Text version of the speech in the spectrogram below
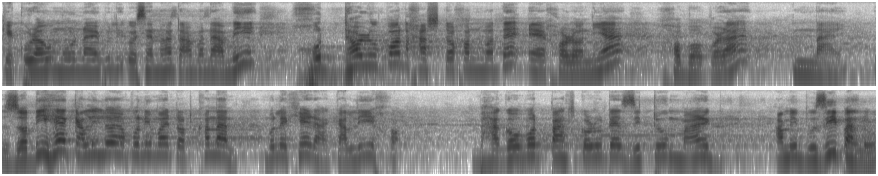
কেঁকুৰাও মোৰ নাই বুলি কৈছে নহয় তাৰমানে আমি শুদ্ধ ৰূপত শাস্ত্ৰসন্মতে এশৰণীয়া হ'ব পৰা নাই। যদিহে কালিলৈ আপুনি মই তৎক্ষণাত বোলে সেৰা কালি ভাগৱত পাঠ কৰোঁতে যিটো মাৰ্গ আমি বুজি পালোঁ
